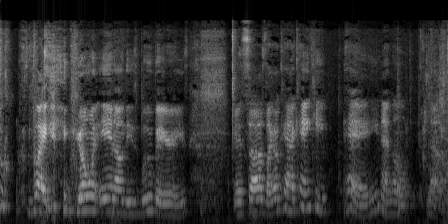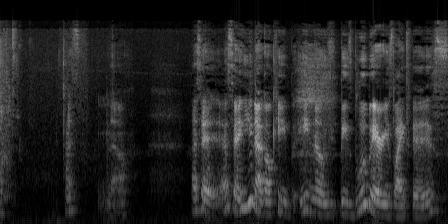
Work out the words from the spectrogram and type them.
like going in on these blueberries. And so I was like, okay, I can't keep. Hey, you're not gonna no. I, no. I said, I said, you're not gonna keep eating those, these blueberries like this.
